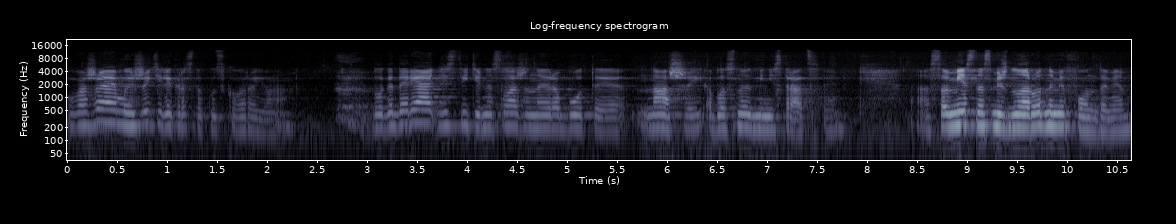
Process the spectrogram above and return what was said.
Уважаемые жители Краснокутского района, благодаря действительно слаженной работе нашей областной администрации, э, совместно с международными фондами,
